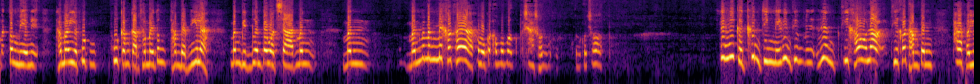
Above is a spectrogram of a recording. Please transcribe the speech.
มันต้องมีมีทำไมอะผู้ผู้กำกับทำไมต้องทำแบบนี้ล่ะ มันบิดเบือนประวัติศาสตร์ มันมันมันมันไม่เข้าท่าเขาบอกว่าเอาบอกประชาชนคนเขาชอบ เรื่องนี้เกิดขึ้นจริงในเรื่องที่เรื่องที่เขาเล่าที่เขาทำเป็นภาพย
